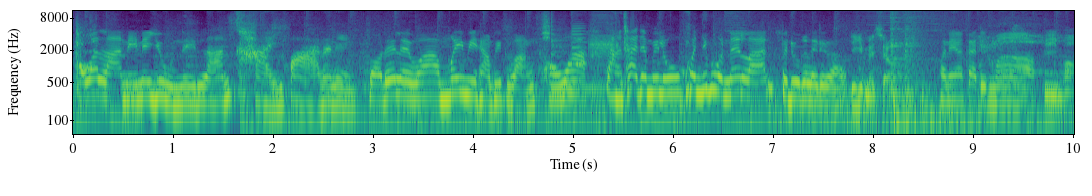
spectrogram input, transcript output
เพราะว่าร้านนี้เนี่ยอยู่ในร้านขายปลานั่นเองบอกได้เลยว่าไม่มีทางผิดหวัง เพราะว่าต่างชาติจะไม่รู้คนญี่ปุ่นแน่ร้านไปดูกันเลยดีกว่า 行きましょう。 วันนี้อากาศดีมาก ดีมา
